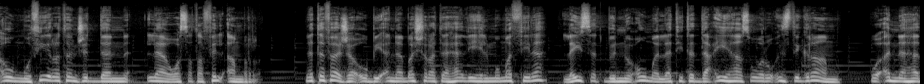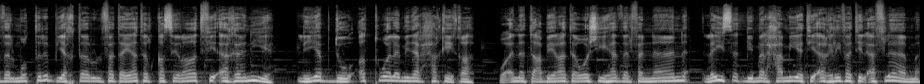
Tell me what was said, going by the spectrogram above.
أو مثيرة جدا لا وسط في الأمر. نتفاجأ بأن بشرة هذه الممثلة ليست بالنعومة التي تدعيها صور إنستغرام وأن هذا المطرب يختار الفتيات القصيرات في أغانيه ليبدو أطول من الحقيقة وأن تعبيرات وجه هذا الفنان ليست بملحمية أغلفة الأفلام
